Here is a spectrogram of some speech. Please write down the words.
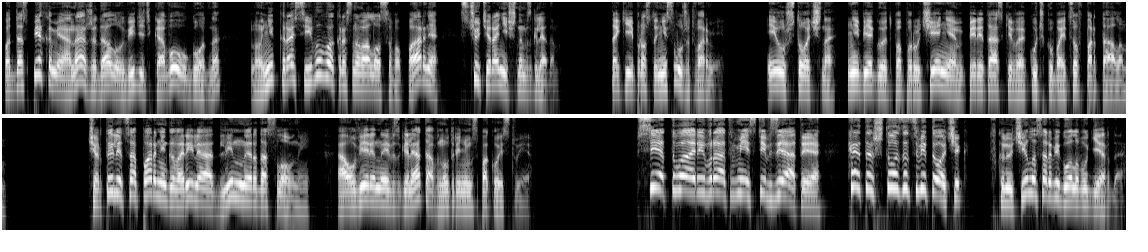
Под доспехами она ожидала увидеть кого угодно, но не красивого красноволосого парня с чуть ироничным взглядом. Такие просто не служат в армии. И уж точно не бегают по поручениям, перетаскивая кучку бойцов порталом. Черты лица парня говорили о длинной родословной, а уверенный взгляд о внутреннем спокойствии. «Все твари врат вместе взятые! Это что за цветочек?» Включила сорвиголову Герда.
